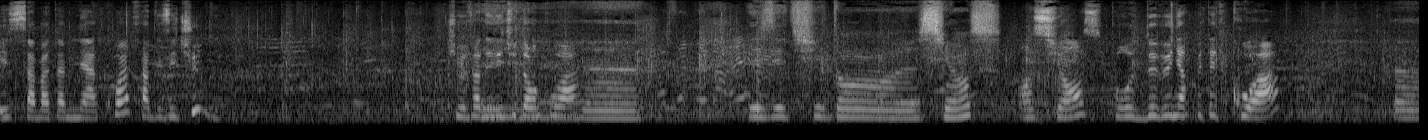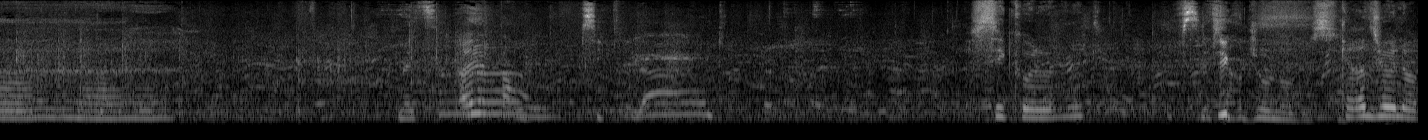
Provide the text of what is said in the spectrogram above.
Et ça va t'amener à quoi? Faire des études? Tu veux faire des études en quoi? Euh, des études en euh, sciences. En sciences Pour devenir peut-être quoi? Euh, Médecin Allez, pardon. Psychologue psychologue, cardiologue.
